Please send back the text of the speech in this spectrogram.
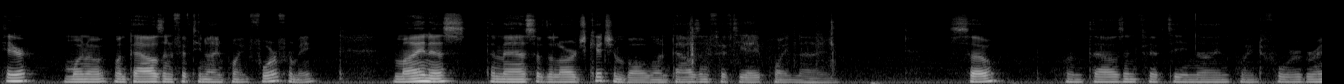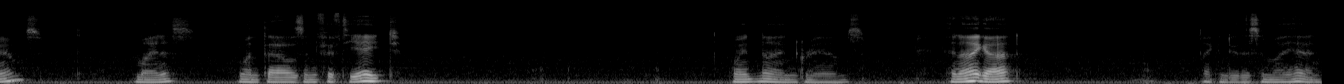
Here, 1059.4 for me, minus the mass of the large kitchen bowl, 1058.9. So 1059.4 grams minus 1058.9 grams. And I got, I can do this in my head,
